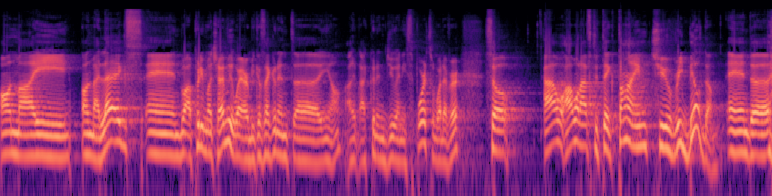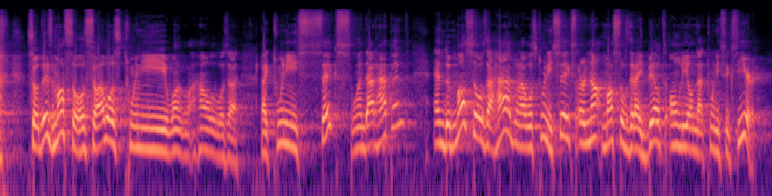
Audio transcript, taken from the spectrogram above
on my on my legs and well pretty much everywhere because i couldn't uh, you know I, I couldn't do any sports or whatever so I, I will have to take time to rebuild them. And uh, so these muscles, so I was 21, how old was I? Like 26 when that happened. And the muscles I had when I was 26 are not muscles that I built only on that 26 year,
